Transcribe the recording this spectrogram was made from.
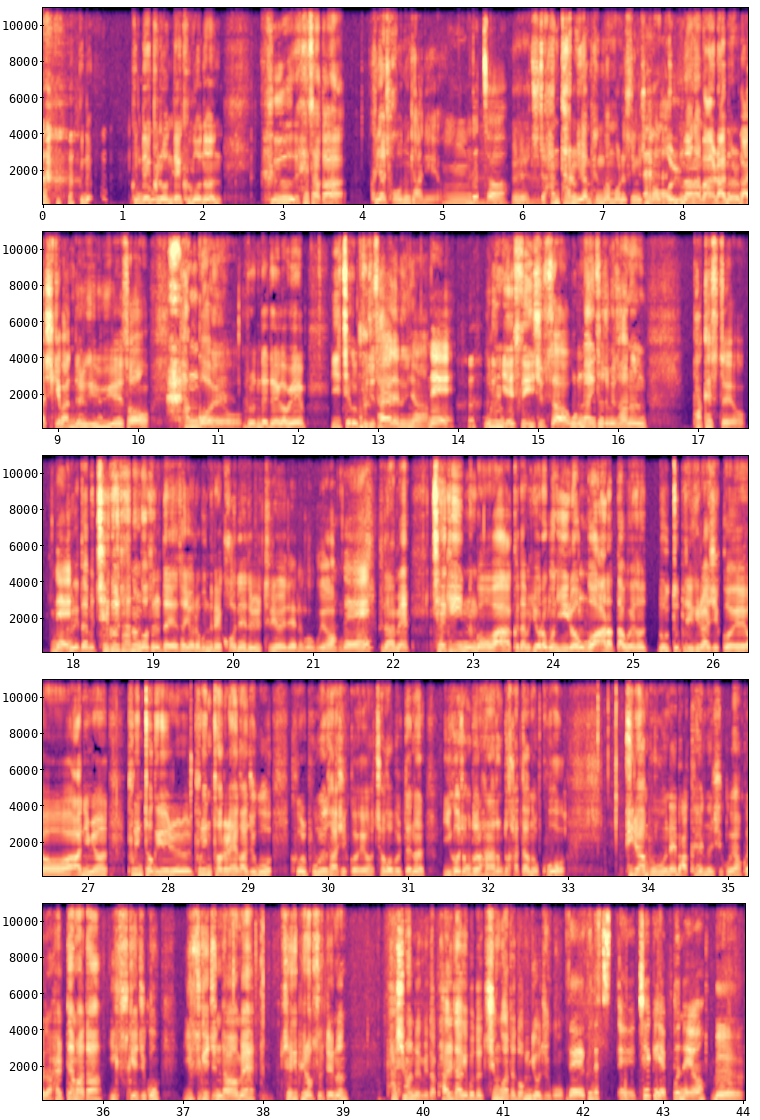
근데 근데 그런데 그거는 그 회사가 그냥 적어놓은 게 아니에요. 음, 그쵸. 예, 진짜 한타를 위한 백만 번의 승리처럼 얼마나 마- 라면을 맛있게 만들기 위해서 한 거예요. 그런데 내가 왜 이 책을 굳이 사야 되느냐? 네. 우리는 예스 24 온라인 서점에서 하는 팟캐스트예요. 네. 그렇기 때문에 책을 사는 것을 대해서 여러분들의 권해를 드려야 되는 거고요. 네. 그 다음에 책이 있는 거와 그 다음에 여러분 이런 거 알았다고 해서 노트 필기를 하실 거예요 아니면 프린터기를 프린터를 해 가지고 그걸 보면서 하실 거예요 저거 볼 때는 이거 정도를 하나 정도 갖다 놓고 필요한 부분에 마크 해 놓으시고요 그 다음 할 때마다 익숙해지고 익숙해진 다음에 책이 필요 없을 때는 파시면 됩니다 팔다기보다 친구한테 넘겨주고 네, 근데 예, 책이 예쁘네요. 네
